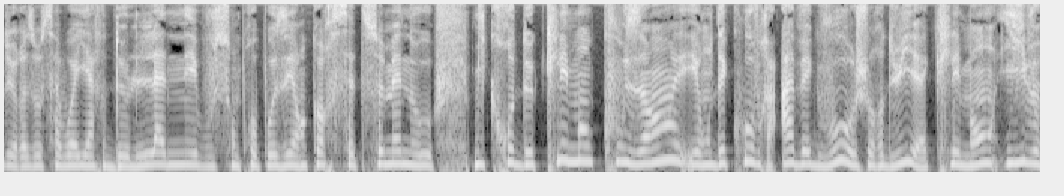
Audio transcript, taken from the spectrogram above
du réseau savoyard de l'année vous sont proposés encore cette semaine au micro de Clément Cousin et on découvre avec vous aujourd'hui Clément, Yves,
